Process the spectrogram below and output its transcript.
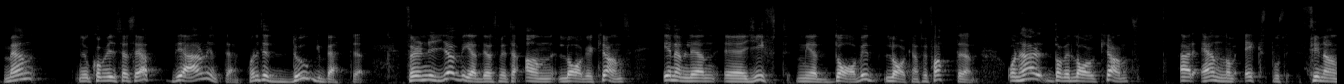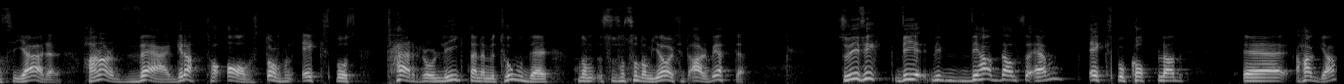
Men nu kommer det visa sig att det är hon inte. Hon är inte ett dugg bättre. För den nya VDn som heter Ann Lagerkrans är nämligen eh, gift med David Lagerkrans, författaren. Och den här David Lagerkrans är en av Expos finansiärer. Han har vägrat ta avstånd från Expos terrorliknande metoder som de, som, som de gör i sitt arbete. Så vi, fick, vi, vi, vi hade alltså en Expo-kopplad eh, hagga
